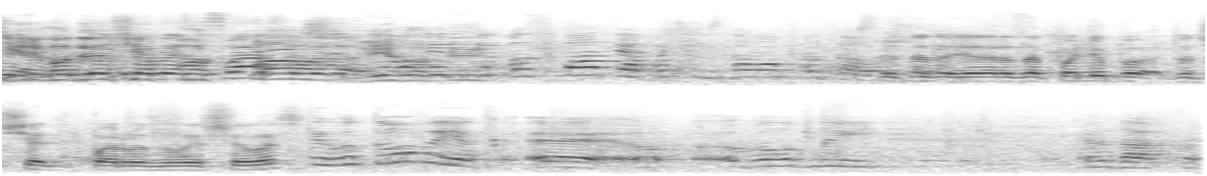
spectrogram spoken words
Ні, ну, годинки спрашували- дві Годинки поспати, а потім знову продовжувати. Я зараз запалю, бо тут ще пару залишилось. Ти готовий як е, головний редактор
